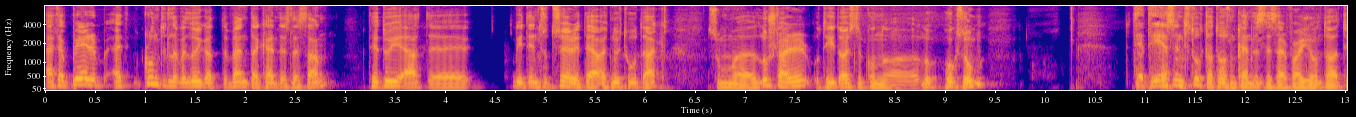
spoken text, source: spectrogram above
att jag ber att grundligt vill lugga att vänta kan det läsan. Det tror jag att vi introducerar det ett nytt hotak som uh, lustarer och tid ösen kunde hugga om. Det det är sin stort att de som kändes det så här för ju inte att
